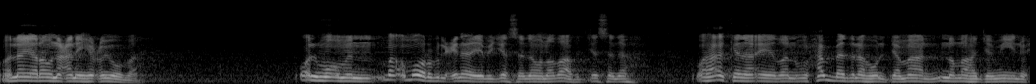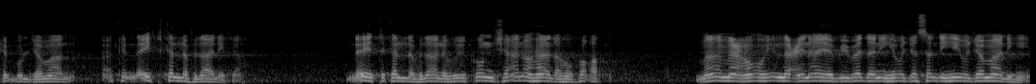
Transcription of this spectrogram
ولا يرون عليه عيوبه. والمؤمن مأمور بالعناية بجسده ونظافة جسده وهكذا أيضا محبذ له الجمال إن الله جميل يحب الجمال لكن لا يتكلف ذلك. لا يتكلف ذلك ويكون شأنه هذا هو فقط. ما معه إلا عناية ببدنه وجسده وجماله.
